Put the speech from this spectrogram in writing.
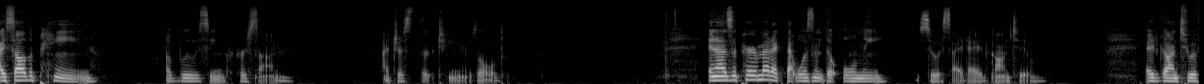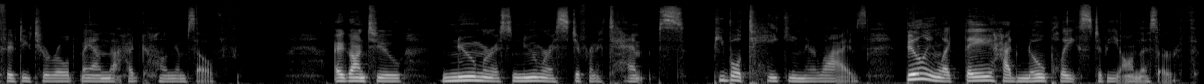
I saw the pain of losing her son at just 13 years old. And as a paramedic, that wasn't the only suicide I had gone to. I had gone to a 52 year old man that had hung himself. I had gone to numerous, numerous different attempts, people taking their lives, feeling like they had no place to be on this earth.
